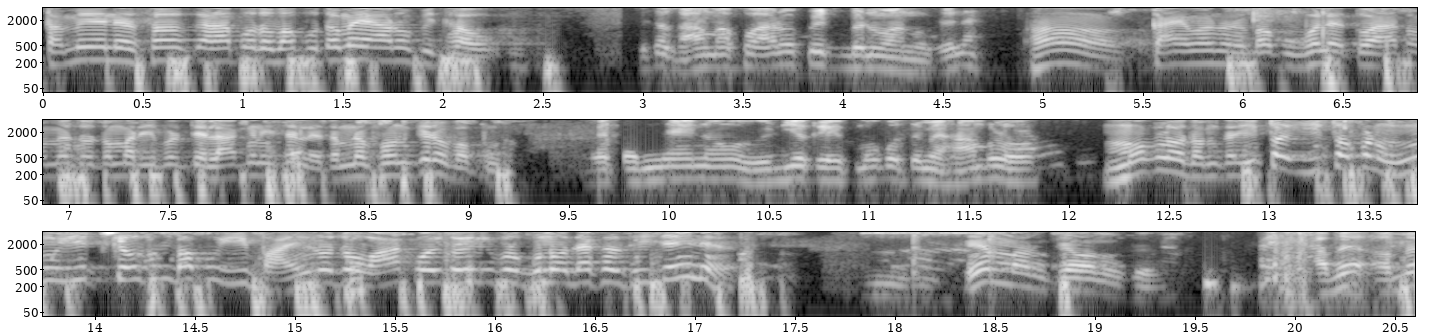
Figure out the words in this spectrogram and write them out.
તમે એને સહકાર આપો તો બાપુ તમે આરોપી થાવ એ તો ગામ આખું આરોપી જ બનવાનું છે ને. હા કાંઈ વાંધો નહીં બાપુ ભલે તો આ તો મેં તો તમારી પ્રત્યે લાગણી છે એટલે તમને ફોન કર્યો બાપુ? તમને એનો વીડિયો ક્લિપ મૂકું તમે સાંભળો. મોકલો તમ તારે. ઈ તો ઈ તો પણ હું ઈ જ કહું છું બાપુ ઈ ભાઈનો જો વાક હોય તો એની પર ગુનો દાખલ થઈ જાય ને. એમ મારું કહેવાનું છે. હવે અમે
